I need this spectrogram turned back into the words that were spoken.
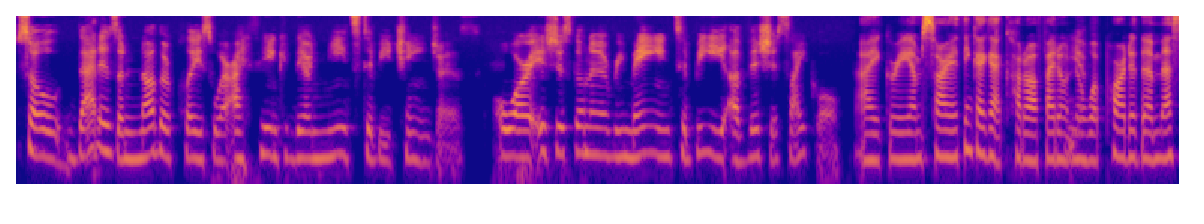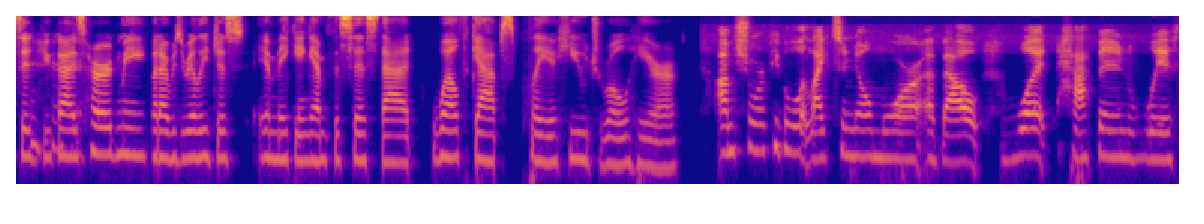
so that is another place where I think there needs to be changes or it's just going to remain to be a vicious cycle. I agree. I'm sorry. I think I got cut off. I don't yeah. know what part of the message you guys heard me, but I was really just making emphasis that wealth gaps play a huge role here. I'm sure people would like to know more about what happened with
